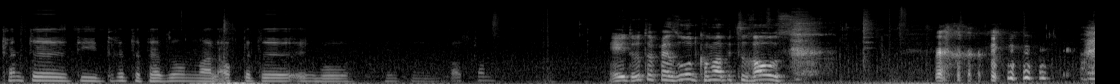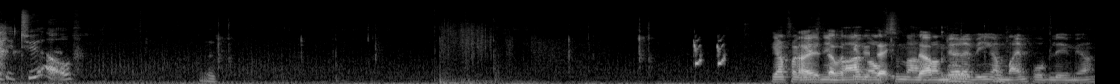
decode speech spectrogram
Könnte die dritte Person mal auch bitte irgendwo hinten rauskommen? Hey, dritte Person, komm mal bitte raus. Mach die Tür auf. Ich habe vergessen, Alter, den Wagen aufzumachen. War mehr oder weniger mein Problem, ja.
